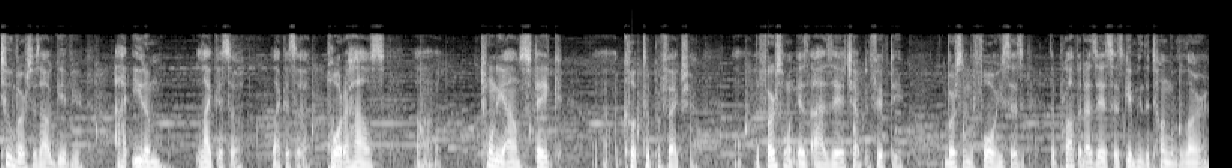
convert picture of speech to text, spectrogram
two verses I'll give you. I eat them like it's a like it's a porterhouse, uh, 20 ounce steak, uh, cooked to perfection. Uh, the first one is Isaiah chapter 50, verse number four. He says, the prophet Isaiah says, "Give me the tongue of the learned."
